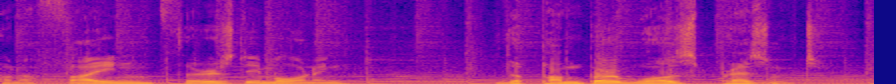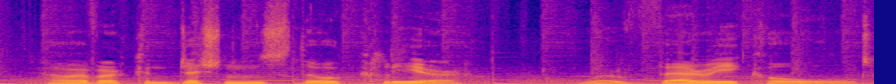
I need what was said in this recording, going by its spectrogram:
on a fine Thursday morning, the pumper was present. However, conditions, though clear, were very cold.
